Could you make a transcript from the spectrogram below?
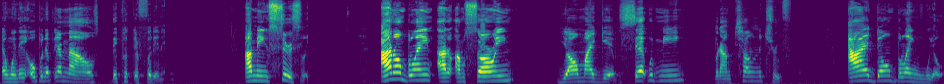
and when they open up their mouths, they put their foot in it. I mean, seriously. I don't blame, I don't, I'm sorry. Y'all might get upset with me, but I'm telling the truth. I don't blame Will.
